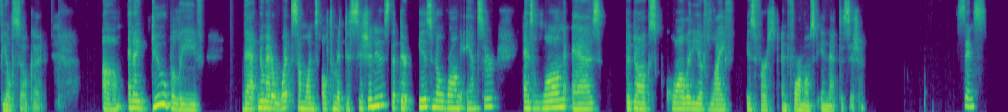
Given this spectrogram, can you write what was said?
feel so good. Um, and i do believe that no matter what someone's ultimate decision is that there is no wrong answer as long as the dog's quality of life is first and foremost in that decision. Since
